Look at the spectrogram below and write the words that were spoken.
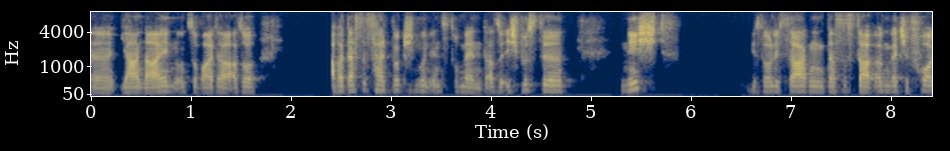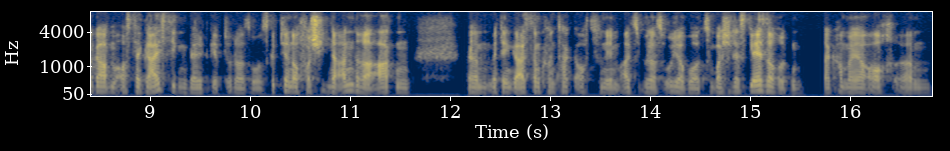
äh, ja, nein und so weiter. Also, aber das ist halt wirklich nur ein Instrument. Also ich wüsste nicht, wie soll ich sagen, dass es da irgendwelche Vorgaben aus der geistigen Welt gibt oder so. Es gibt ja noch verschiedene andere Arten, ähm, mit den Geistern Kontakt aufzunehmen, als über das Ouija-Board. Zum Beispiel das Gläserrücken. Da kann man ja auch ähm,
